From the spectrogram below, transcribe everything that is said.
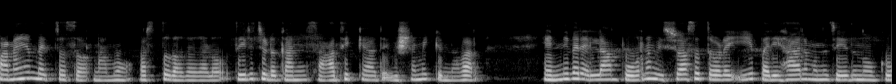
പണയം വെച്ച സ്വർണമോ വസ്തുവകകളോ തിരിച്ചെടുക്കാൻ സാധിക്കാതെ വിഷമിക്കുന്നവർ എന്നിവരെല്ലാം പൂർണ വിശ്വാസത്തോടെ ഈ പരിഹാരം ഒന്ന് ചെയ്തു നോക്കൂ.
